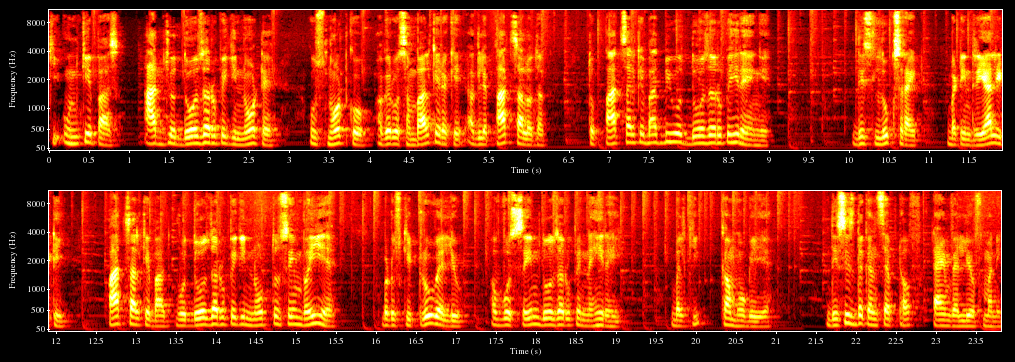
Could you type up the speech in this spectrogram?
कि उनके पास आज जो दो हज़ार रुपये की नोट है, उस नोट को अगर वो संभाल के रखे अगले पाँच सालों तक तो पाँच साल के बाद भी वो दो हज़ार रुपये ही रहेंगे। This looks right but in reality पाँच साल के बाद वो दो हज़ार रुपये की नोट तो सेम वही है बट उसकी ट्रू वैल्यू अब वो सेम दो हज़ार रुपये नहीं रही, बल्कि कम हो गई है। This is the concept of time value of money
